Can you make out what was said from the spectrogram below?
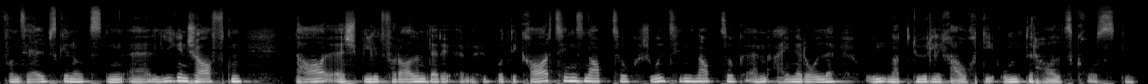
von selbstgenutzten äh, Liegenschaften, da äh, spielt vor allem der ähm, Hypothekarzinsenabzug, Schuldzinsenabzug ähm, eine Rolle und natürlich auch die Unterhaltskosten.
